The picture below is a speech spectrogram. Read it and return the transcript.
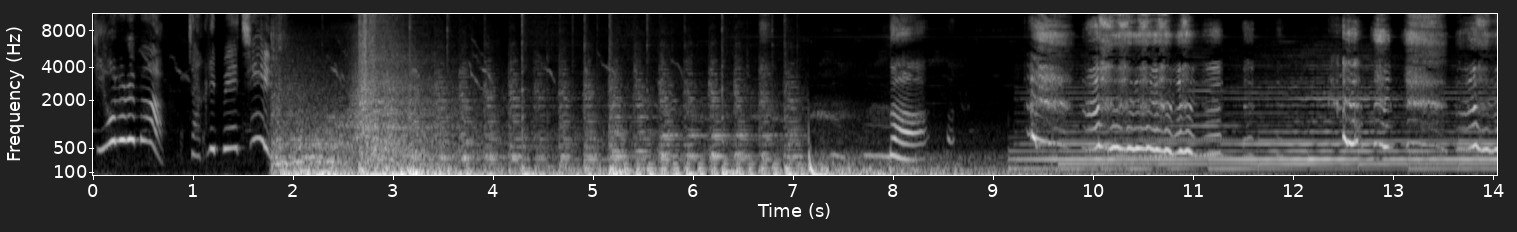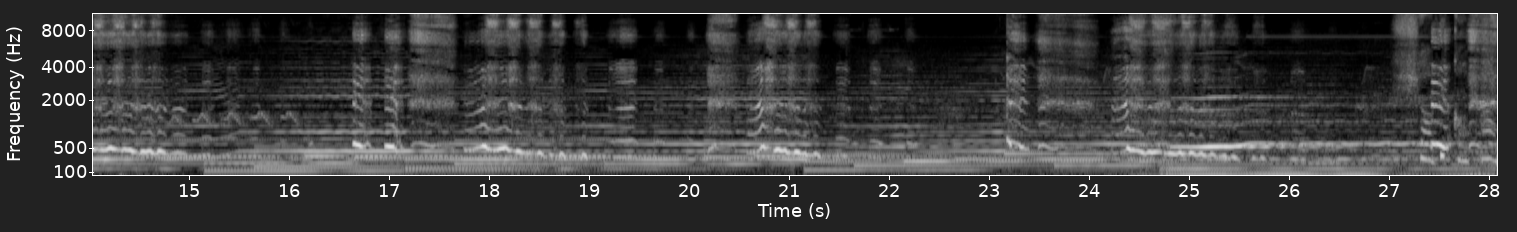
কি হলো রে মা চাকরি পেয়েছিস না। সবই কপাল।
